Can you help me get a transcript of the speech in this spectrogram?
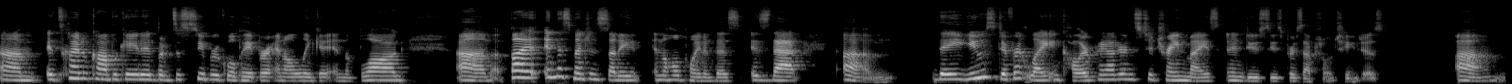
Um, it's kind of complicated, but it's a super cool paper, and I'll link it in the blog. Um, but in this mentioned study, and the whole point of this is that um, they use different light and color patterns to train mice and induce these perceptual changes. Um,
